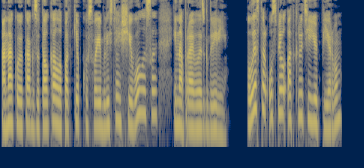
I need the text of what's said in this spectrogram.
Она кое-как затолкала под кепку свои блестящие волосы и направилась к двери. Лестер успел открыть ее первым,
